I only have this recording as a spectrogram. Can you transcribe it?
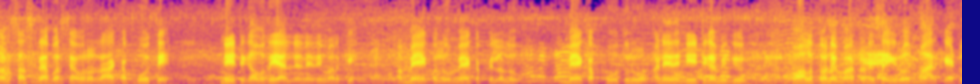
మన సబ్స్క్రైబర్స్ ఎవరు రాకపోతే నీట్గా ఉదయాన్నే అనేది మనకి ఆ మేకలు మేక పిల్లలు మేక పోతులు అనేది నీట్గా మీకు వాళ్ళతోనే మాట్లాడేస్తే ఈరోజు మార్కెట్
